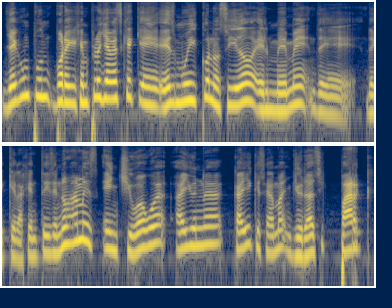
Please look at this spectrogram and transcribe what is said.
llega un punto, por ejemplo, ya ves que, que es muy conocido el meme de, de que la gente dice, no mames, en Chihuahua hay una calle que se llama Jurassic Park.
